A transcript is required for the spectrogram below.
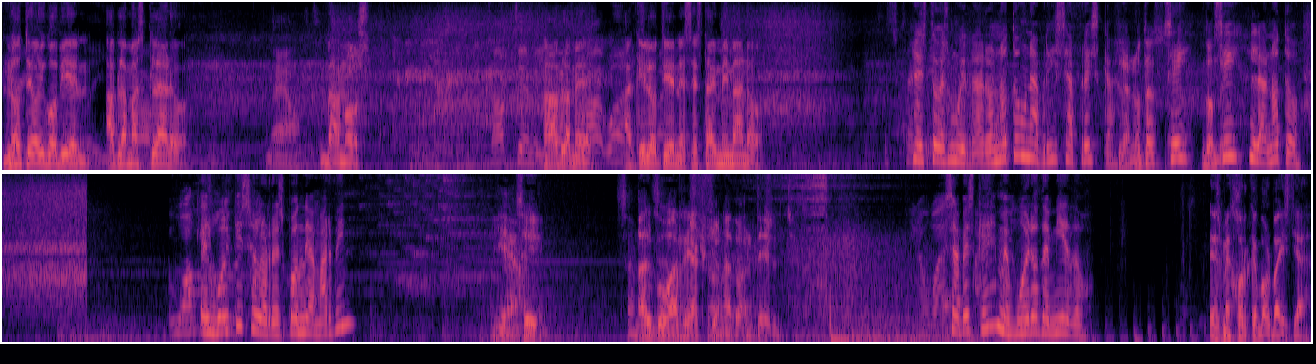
No te oigo bien, habla más claro. Vamos. Háblame. Aquí lo tienes, está en mi mano. Esto es muy raro. Noto una brisa fresca. ¿La notas? Sí. ¿Dónde? Sí, la noto. ¿El walkie solo responde a Marvin? Sí. Algo ha reaccionado ante él. ¿Sabes qué? Me muero de miedo. Es mejor que volváis ya.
